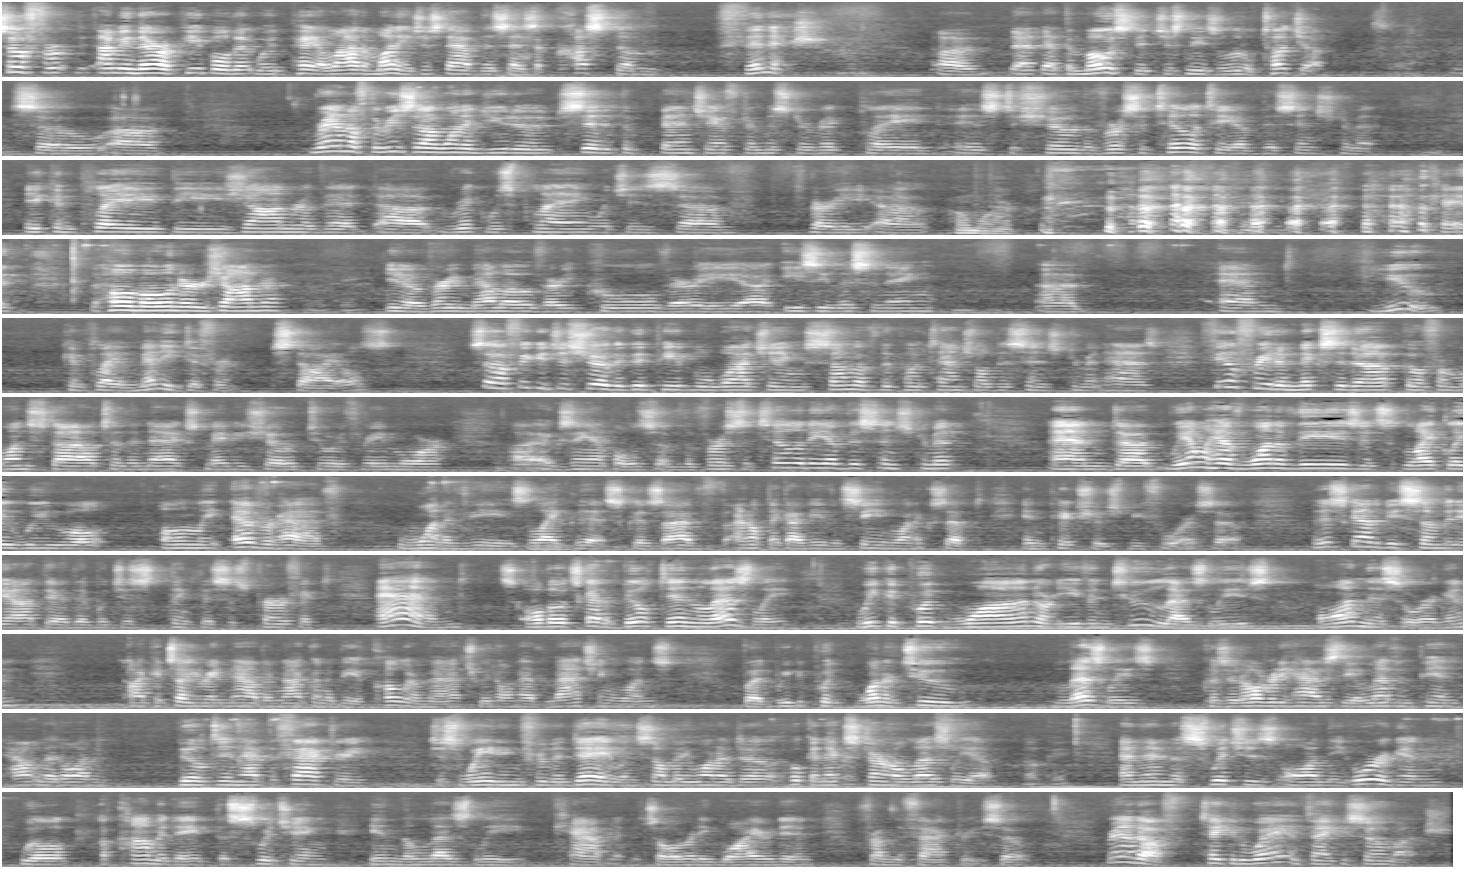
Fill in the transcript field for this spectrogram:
So for, I mean, there are people that would pay a lot of money just to have this as a custom finish. Uh, at, at the most, it just needs a little touch up. So, So, uh, Randolph, the reason I wanted you to sit at the bench after Mr. Rick played is to show the versatility of this instrument. It can play the genre that uh, Rick was playing, which is uh, very uh, Homeowner. okay, the homeowner genre. You know, very mellow, very cool, very uh, easy listening, uh, and you can play in many different styles. So if we could just show the good people watching some of the potential this instrument has, feel free to mix it up, go from one style to the next, maybe show two or three more uh, examples of the versatility of this instrument. And uh, we only have one of these. It's likely we will only ever have one of these mm-hmm. like this because I've I don't think I've even seen one except in pictures before. So there's got to be somebody out there that would just think this is perfect. And although it's got a built-in Leslie, we could put one or even two Leslies on this organ. I can tell you right now they're not going to be a color match. We don't have matching ones, but we could put one or two Leslies because it already has the 11 pin outlet on built in at the factory, just waiting for the day when somebody wanted to hook an external Leslie up. Okay. And then the switches on the organ will accommodate the switching in the Leslie cabinet. It's already wired in from the factory. So Randolph, take it away and thank you so much.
